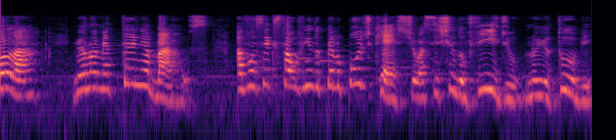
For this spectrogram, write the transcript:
Olá, meu nome é Tânia Barros. A você que está ouvindo pelo podcast ou assistindo vídeo no YouTube,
